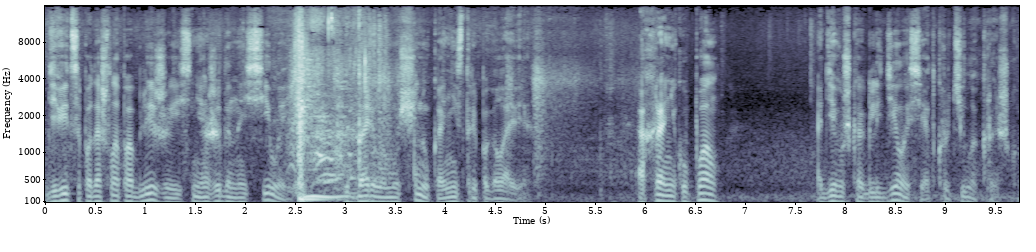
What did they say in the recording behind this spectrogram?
Девица подошла поближе и с неожиданной силой ударила мужчину канистрой по голове. Охранник упал, а девушка огляделась и открутила крышку.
